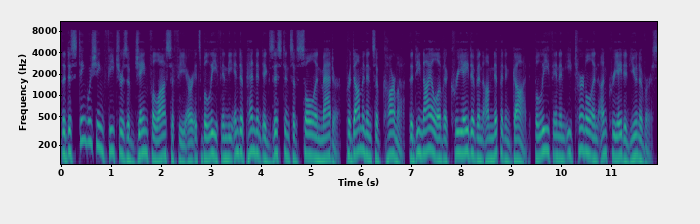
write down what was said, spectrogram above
The distinguishing features of Jain philosophy are its belief in the independent existence of soul and matter, predominance of karma, the denial of a creative and omnipotent God, belief in an eternal and uncreated universe,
